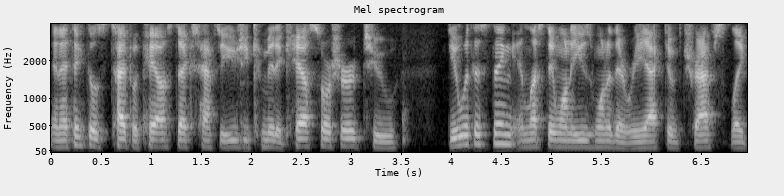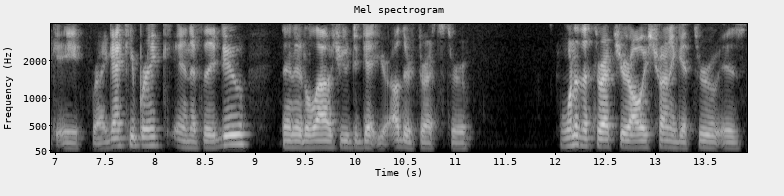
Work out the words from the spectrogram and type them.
and I think those type of Chaos decks have to usually commit a Chaos Sorcerer to deal with this thing unless they want to use one of their reactive traps like a Raigeki Break. And if they do, then it allows you to get your other threats through. One of the threats you're always trying to get through is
